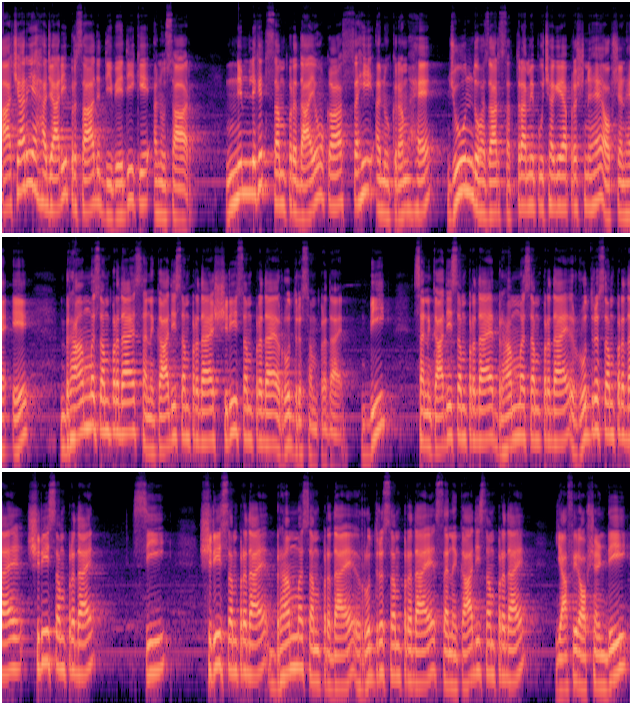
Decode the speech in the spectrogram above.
आचार्य हजारी प्रसाद द्विवेदी के अनुसार निम्नलिखित संप्रदायों का सही अनुक्रम है? जून 2017 में पूछा गया प्रश्न है, ऑप्शन है ए, ब्राह्म संप्रदाय, सनकादि संप्रदाय, श्री संप्रदाय, रुद्र संप्रदाय। बी, सनकादि संप्रदाय, ब्राह्म संप्रदाय, रुद्र संप्रदाय, श्री संप्रदाय। सी, श्री संप्रदाय, ब्राह्म संप्रदाय, रुद्र संप्रदाय, सनकादि संप्रदाय या फिर ऑप्शन डी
